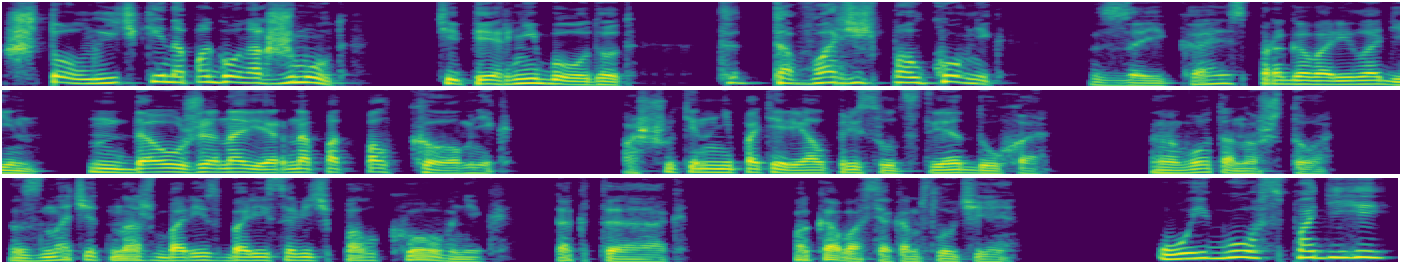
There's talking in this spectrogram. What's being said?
Что лычки на погонах жмут? Теперь не будут. Т «Товарищ полковник!» Заикаясь, проговорил один. «Да уже, наверное, подполковник. Пашутин не потерял присутствие духа. Вот оно что. Значит, наш Борис Борисович полковник. Так-так. Пока во всяком случае. «Ой, господи!»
